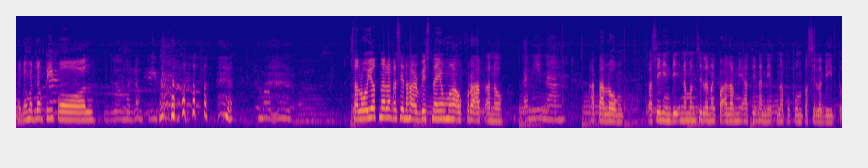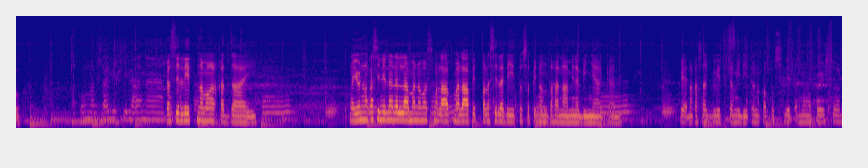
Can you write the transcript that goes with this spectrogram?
Hello, madlang people. Hello, madlang people. Sa luyot na lang kasi na-harvest na yung mga okra at ano, Kanina. at talong. Kasi hindi naman sila nagpaalam ni Ate Nanit na pupunta sila dito. Kung nagsabi sila na Kasi late na mga kaday. Ngayon lang kasi nila nalaman na mas malapit, malapit pala sila dito sa pinuntahan namin na binyagan. Kaya nakasaglit kami dito, nakapuslit ang mga person.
